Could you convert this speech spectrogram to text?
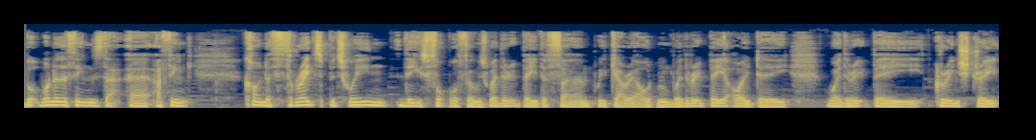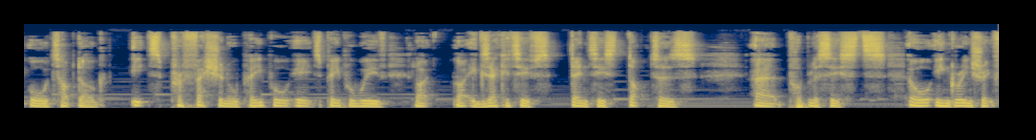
But one of the things that uh, I think kind of threads between these football films, whether it be The Firm with Gary Oldman, whether it be ID, whether it be Green Street or Top Dog, it's professional people. It's people with like, like executives, dentists, doctors, uh, publicists, or in Green Street,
